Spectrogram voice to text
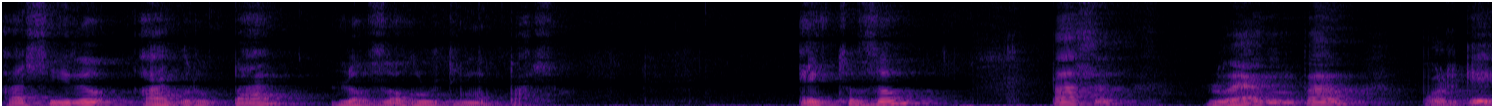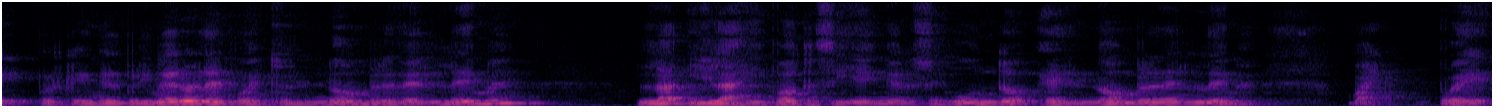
ha sido agrupar los dos últimos pasos. Estos dos pasos los he agrupado, ¿por qué? Porque en el primero le he puesto el nombre del lema y las hipótesis, y en el segundo el nombre del lema. Bueno, pues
